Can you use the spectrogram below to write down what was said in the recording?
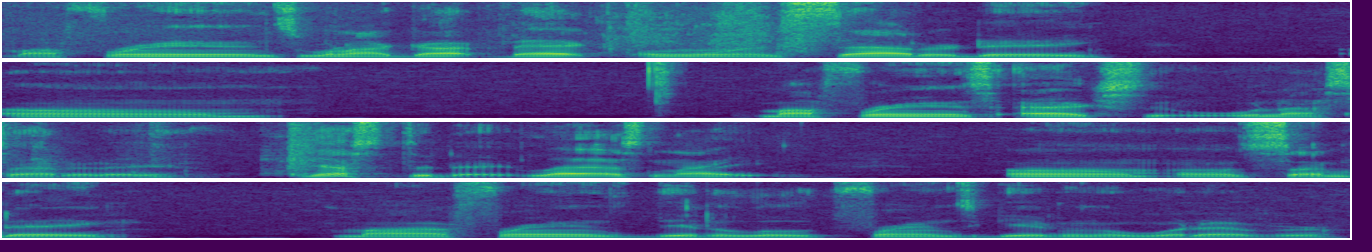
my friends. When I got back on Saturday, um, my friends actually, well, not Saturday, yesterday, last night, um, on Sunday, my friends did a little friendsgiving or whatever,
